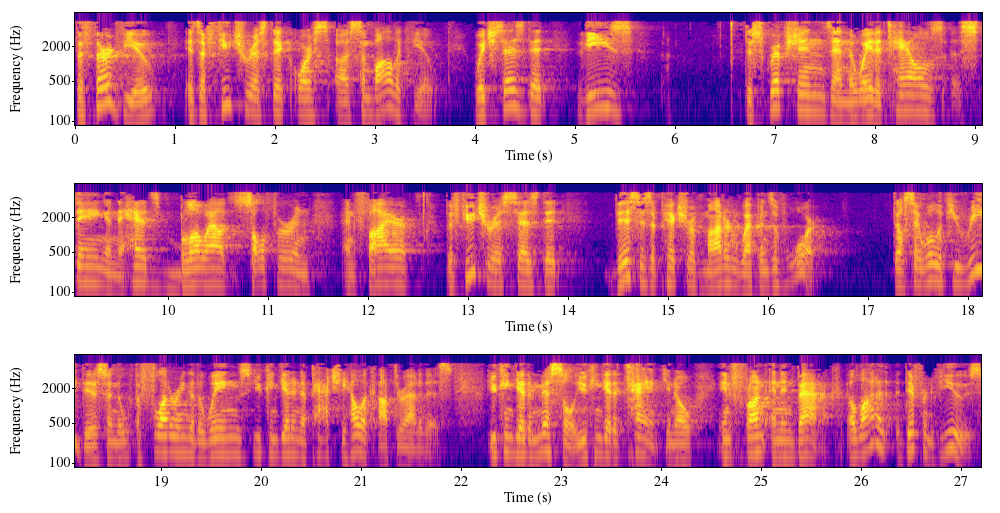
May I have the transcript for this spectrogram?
The third view is a futuristic or symbolic view, which says that these descriptions and the way the tails sting and the heads blow out sulfur and, and fire, the futurist says that this is a picture of modern weapons of war. They'll say, well, if you read this and the, the, fluttering of the wings, you can get an Apache helicopter out of this. You can get a missile. You can get a tank, you know, in front and in back. A lot of different views.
